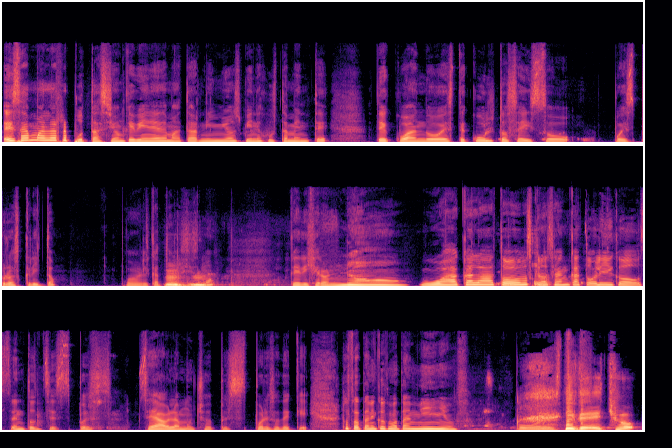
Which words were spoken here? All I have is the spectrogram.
esa mala reputación que viene de matar niños viene justamente de cuando este culto se hizo, pues, proscrito por el catolicismo que dijeron, no, guácala, todos los que no sean católicos. Entonces, pues, se habla mucho, pues, por eso de que los satánicos matan niños. Por Y de hecho,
